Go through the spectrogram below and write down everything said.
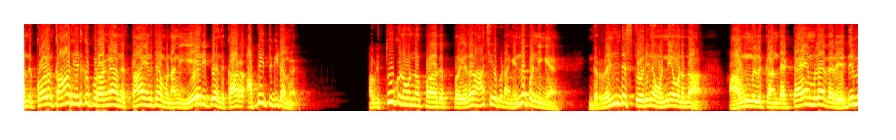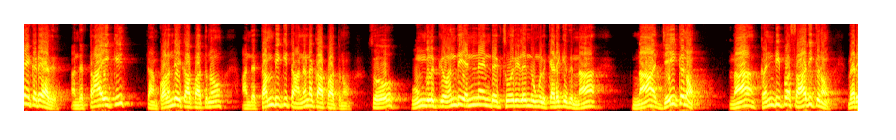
அந்த குழந்தை கார் எடுக்க போகிறாங்க அந்த தாய் என்ன பண்ணாங்க? ஏறி போய் அந்த காரை அப்படியே தூக்கிட்டாங்க. அப்படி தூக்கணும்னு ஒன்று எல்லாரும் ஆச்சரியப்பட்டாங்க. என்ன பண்ணீங்க? இந்த ரெண்டு ஸ்டோரியில ஒன்னே ஒன்று தான். அவங்களுக்கு அந்த டைம்ல வேற எதுவுமே கிடையாது. அந்த தாய்க்கு தான் குழந்தையை காப்பாற்றணும் அந்த தம்பிக்கு தான் அண்ணனை காப்பாற்றணும் ஸோ உங்களுக்கு வந்து என்ன இந்த ஸ்டோரியிலேருந்து உங்களுக்கு கிடைக்குதுன்னா நான் ஜெயிக்கணும். நான் கண்டிப்பாக சாதிக்கணும். வேற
